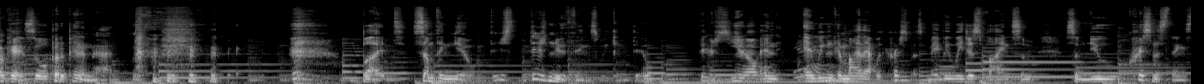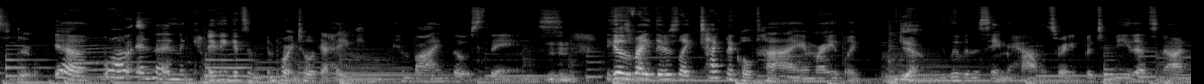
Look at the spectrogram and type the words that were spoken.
okay, so we'll put a pin in that. but something new. There's there's new things we can do. There's you know, and and we can combine that with Christmas. Maybe we just find some some new Christmas things to do. Yeah. Well, and and I think it's important to look at how you can combine those things Mhm. because right there's like technical time, right? Like Yeah. We live in the same house, right? But to me, that's not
